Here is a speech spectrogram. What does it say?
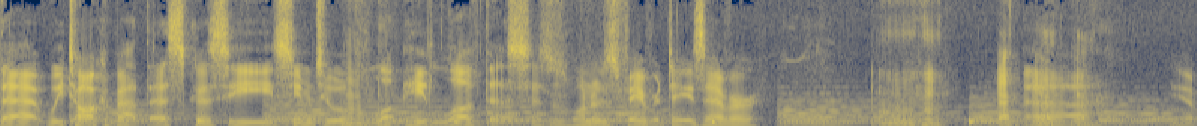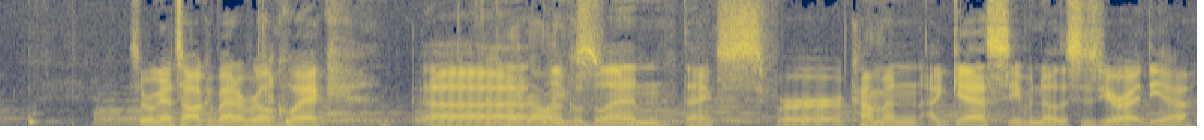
that we talk about this because he seemed to have lo- he loved this. This was one of his favorite days ever. Yeah, yeah, yeah. Uh, yep. So we're gonna talk about it real quick. Uh. Uncle Glenn, thanks for coming. I guess even though this is your idea,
